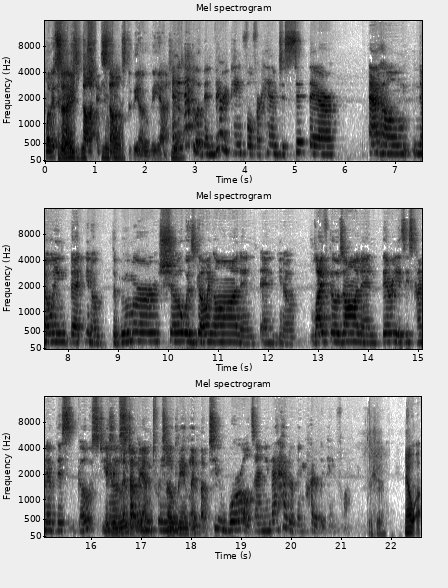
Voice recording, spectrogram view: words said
Well, it, certainly start, it starts forward. to be over, yeah. And yeah. it had to have been very painful for him to sit there at home knowing that, you know, the boomer show was going on and, and, you know, life goes on, and there he is. He's kind of this ghost, you He's know, in limbo, stuck yeah. in between Totally in limbo. two worlds. I mean, that had to have been incredibly painful. For sure. Now,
